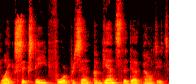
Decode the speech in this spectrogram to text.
like 64% against the death penalty. It's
